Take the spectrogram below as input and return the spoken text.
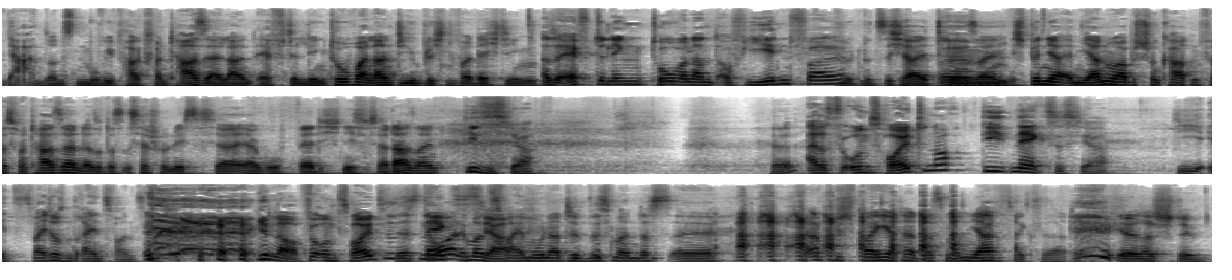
Ja, ansonsten Moviepark Phantasialand, Efteling, Toverland, die üblichen Verdächtigen. Also Efteling, Toverland auf jeden Fall. Wird mit Sicherheit drin Ähm, sein. Ich bin ja im Januar habe ich schon Karten fürs Phantasialand, also das ist ja schon nächstes Jahr, ergo werde ich nächstes Jahr da sein. Dieses Jahr. Hä? Also für uns heute noch, die nächstes Jahr. Die jetzt 2023. genau, für uns heute ist Das es dauert nächstes immer Jahr. zwei Monate, bis man das äh, abgespeichert hat, dass man einen Jahreswechsel hatte. Ja, das stimmt.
